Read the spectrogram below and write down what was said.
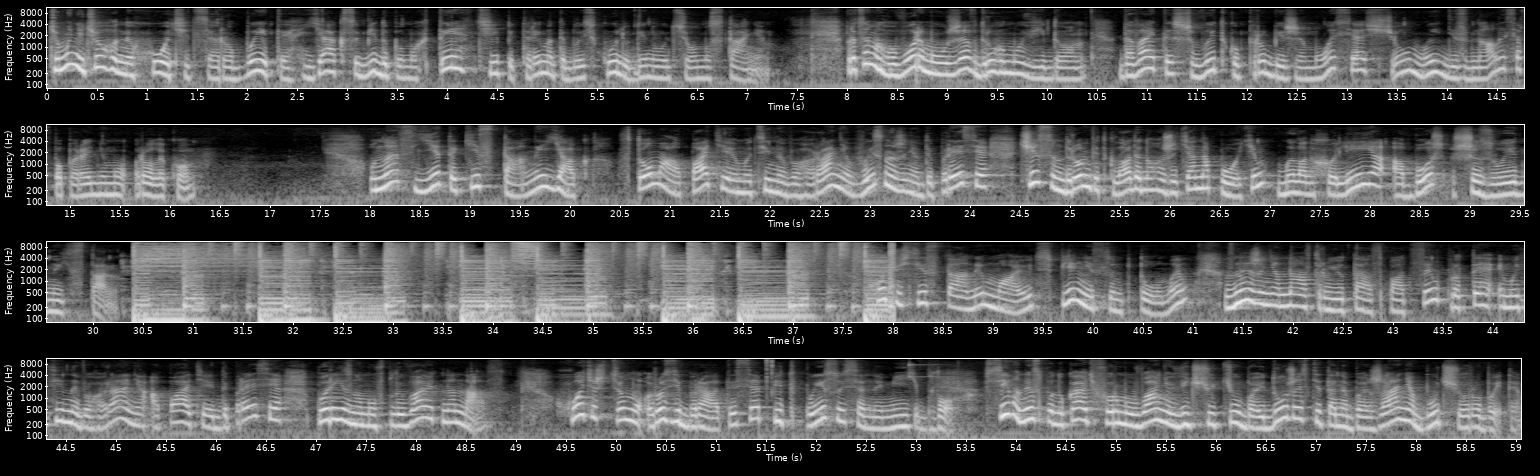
Чому нічого не хочеться робити, як собі допомогти чи підтримати близьку людину у цьому стані? Про це ми говоримо уже в другому відео. Давайте швидко пробіжимося, що ми дізналися в попередньому ролику. У нас є такі стани, як втома, апатія, емоційне вигорання, виснаження, депресія чи синдром відкладеного життя на потім, меланхолія або ж шизоїдний стан. Хоч усі стани мають спільні симптоми, зниження настрою та спад сил, проте емоційне вигорання, апатія і депресія по-різному впливають на нас. Хочеш в цьому розібратися, підписуйся на мій блог. Всі вони спонукають формуванню відчуттю байдужості та небажання будь-що робити.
